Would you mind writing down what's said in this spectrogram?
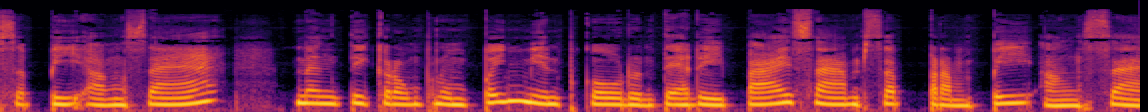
32អង្សា និងទីក្រុងភ្នំពេញមានផ្គររន្ទះរាយប៉ាយ37អង្សា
